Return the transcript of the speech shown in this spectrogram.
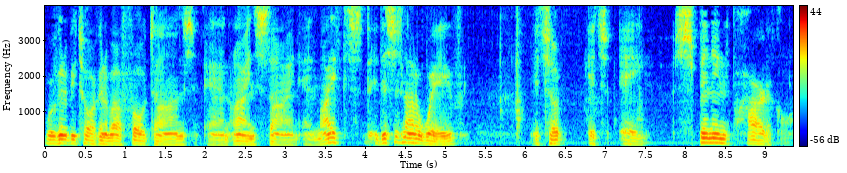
We're going to be talking about photons and Einstein and my this is not a wave. It's a it's a spinning particle.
